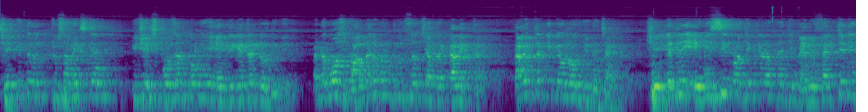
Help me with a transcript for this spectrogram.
সে কিন্তু টু সাম এক্সটেন্ট কিছু এক্সপোজার কমিয়ে এগ্রিগেটরকেও দিবে। দ্য মোস্ট ভালনারেবল গ্রুপস হচ্ছে আপনার কালেক্টর কালেক্টরকে কেউ লোন দিতে চায়। সেই ক্ষেত্রে এমএসসি প্রজেক্টের আপনার যে ম্যানুফ্যাকচারিং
